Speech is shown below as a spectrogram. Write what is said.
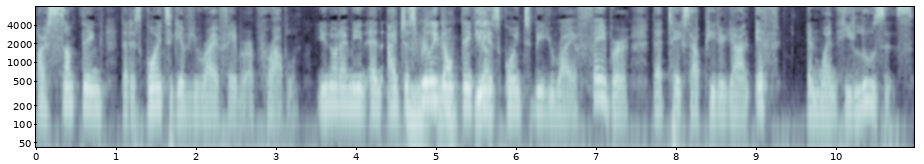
are something that is going to give Uriah Faber a problem. You know what I mean? And I just really don't think Yeah. it's going to be Uriah Faber that takes out Peter Yan if and when he loses.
